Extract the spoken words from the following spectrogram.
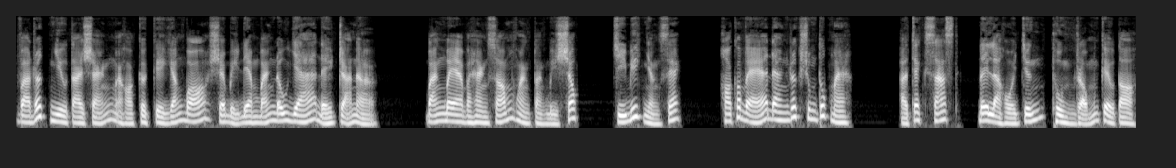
và rất nhiều tài sản mà họ cực kỳ gắn bó sẽ bị đem bán đấu giá để trả nợ. Bạn bè và hàng xóm hoàn toàn bị sốc, chỉ biết nhận xét. Họ có vẻ đang rất sung túc mà. Ở Texas, đây là hội chứng thùng rỗng kêu to.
